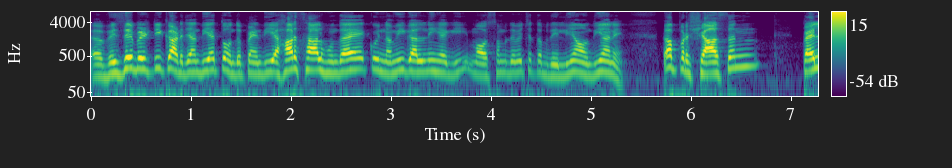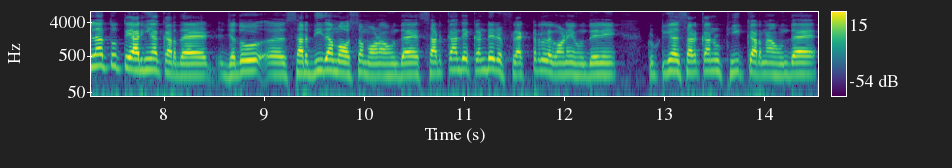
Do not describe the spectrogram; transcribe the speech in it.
ਵਿਜ਼ਿਬਿਲਟੀ ਘਟ ਜਾਂਦੀ ਹੈ ਧੁੰਦ ਪੈਂਦੀ ਹੈ ਹਰ ਸਾਲ ਹੁੰਦਾ ਹੈ ਕੋਈ ਨਵੀਂ ਗੱਲ ਨਹੀਂ ਹੈਗੀ ਮੌਸਮ ਦੇ ਵਿੱਚ ਤਬਦੀਲੀਆਂ ਆਉਂਦੀਆਂ ਨੇ। ਤਾਂ ਪ੍ਰਸ਼ਾਸਨ ਪਹਿਲਾਂ ਤੋਂ ਤਿਆਰੀਆਂ ਕਰਦਾ ਹੈ ਜਦੋਂ ਸਰਦੀ ਦਾ ਮੌਸਮ ਆਉਣਾ ਹੁੰਦਾ ਹੈ ਸੜਕਾਂ ਦੇ ਕੰਢੇ ਰਿਫਲੈਕਟਰ ਲਗਾਉਣੇ ਹੁੰਦੇ ਨੇ ਟੁੱਟੀਆਂ ਸੜਕਾਂ ਨੂੰ ਠੀਕ ਕਰਨਾ ਹੁੰਦਾ ਹੈ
